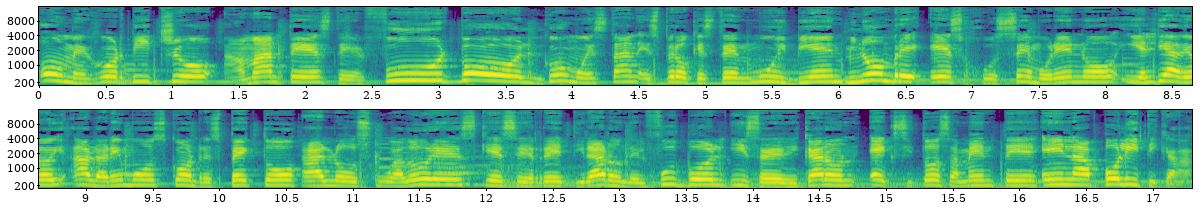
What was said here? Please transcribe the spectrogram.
O mejor dicho, amantes del fútbol. ¿Cómo están? Espero que estén muy bien. Mi nombre es José Moreno y el día de hoy hablaremos con respecto a los jugadores que se retiraron del fútbol y se dedicaron exitosamente en la política.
